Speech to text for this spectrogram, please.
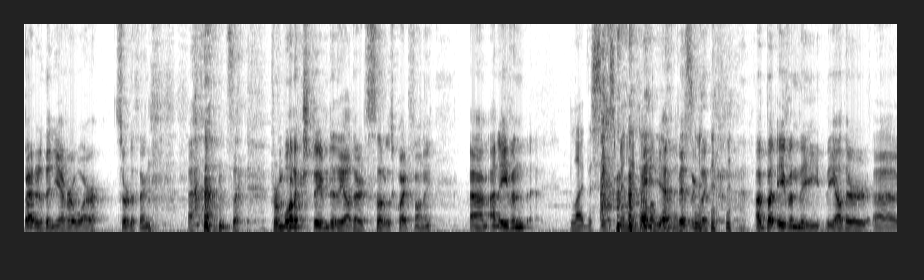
better than you ever were sort of thing. it's like from one extreme to the other. I just thought it was quite funny. Um, and even like the six million dollar yeah, woman. basically. uh, but even the the other uh,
